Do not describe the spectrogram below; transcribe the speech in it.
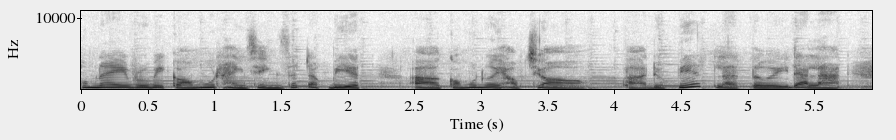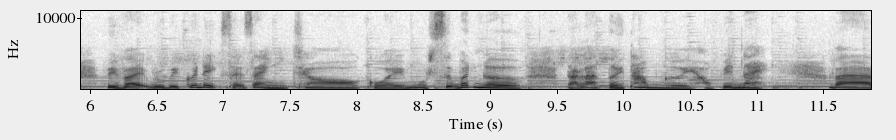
Hôm nay Ruby có một hành trình rất đặc biệt, à, có một người học trò à, được biết là tới Đà Lạt. Vì vậy Ruby quyết định sẽ dành cho cô ấy một sự bất ngờ, đó là tới thăm người học viên này. Và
